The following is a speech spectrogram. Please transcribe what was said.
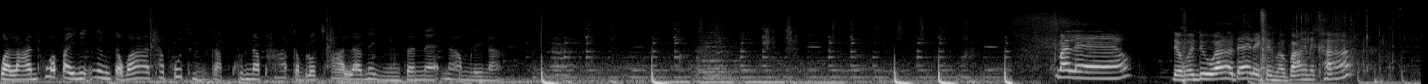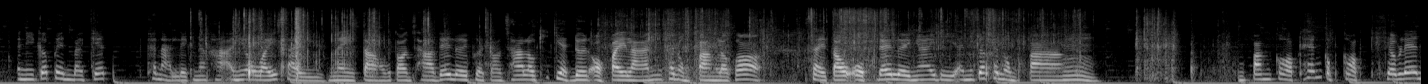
กว่าร้านทั่วไปนิดนึง แต่ว่าถ้าพูดถึงกับคุณภาพกับรสชาติแล้วเนี่ยหญิงจะแนะนำเลยนะมาแล้ว เดี๋ยวมาดูว่าเราได้อะไรกันมาบ้างนะคะ อันนี้ก็เป็นบาเก็ตขนาดเล็กนะคะ อันนี้เอาไว้ใส่ในเตาตอนเช้าได้เลยเผื่อตอนเช้าเราขี้เกียจเดินออกไปร้านขนมปังแล้วก็ใส่เตาอบได้เลยง่ายดี อันนี้ก็ขนมปังขนมปังกรอบแท่งกรอบๆเคี้ยวเล่น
